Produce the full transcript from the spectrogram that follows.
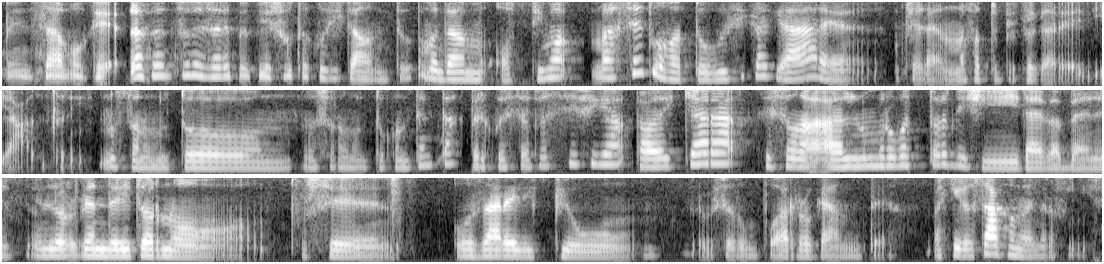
pensavo che la canzone sarebbe piaciuta così tanto. Madame, ottima, ma se tu hai fatto così cagare, cioè lei non ha fatto più cagare di altri. Non sono molto, non sono molto contenta per questa classifica. Paola e Chiara che sono al numero 14, dai va bene. Il loro grande ritorno, forse osare di più sarebbe stato un po' arrogante. Ma chi lo sa come andrà a finire.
